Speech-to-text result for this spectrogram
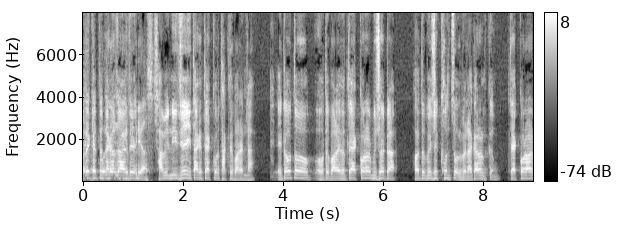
অনেক ক্ষেত্রে দেখা যায় যে স্বামী নিজেই তাকে ত্যাগ করে থাকতে পারেন না। এটাও তো হতে পারে ত্যাগ করার বিষয়টা হয়তো বেশিক্ষণ চলবে না কারণ ত্যাগ করার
